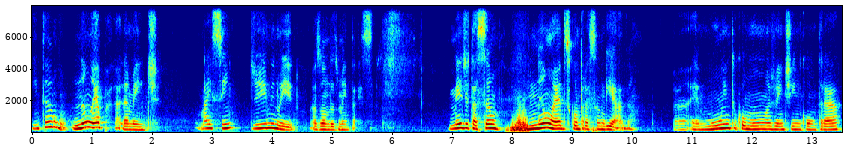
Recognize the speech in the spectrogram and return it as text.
Então, não é parar a mente, mas sim diminuir as ondas mentais. Meditação não é descontração guiada. Tá? É muito comum a gente encontrar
